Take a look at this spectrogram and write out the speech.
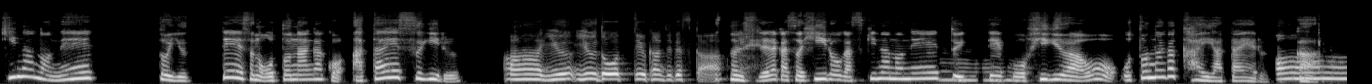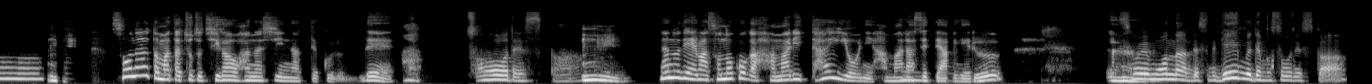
きなのね、と言って、その大人がこう与えすぎる。ああ、誘導っていう感じですか？そうですね。だからそうヒーローが好きなのね、と言って、こうフィギュアを大人が買い与えるとか、うん、そうなるとまたちょっと違う話になってくるので。あ、そうですか。うん。なので、まあその子がハマりたいようにハマらせてあげる。うん、そういうもんなんですね。ゲームでもそうですか？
